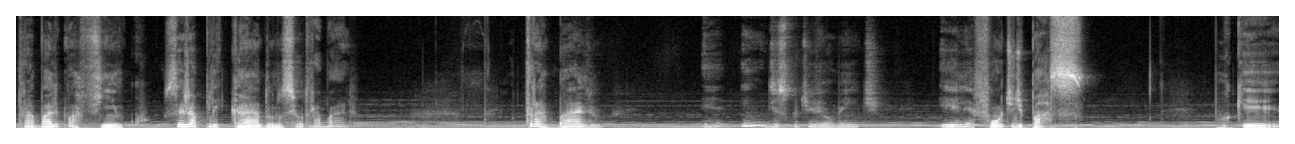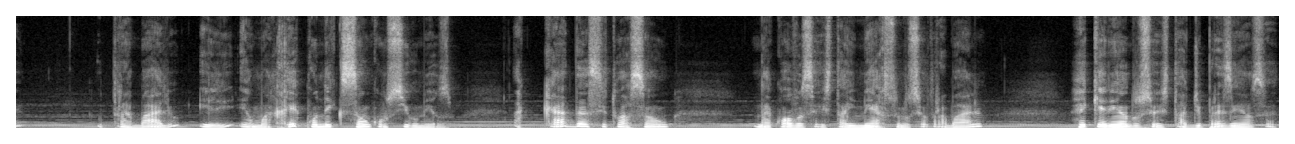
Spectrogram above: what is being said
Trabalhe com afinco, seja aplicado no seu trabalho. O trabalho, é, indiscutivelmente, ele é fonte de paz. Porque o trabalho ele é uma reconexão consigo mesmo. A cada situação na qual você está imerso no seu trabalho, requerendo o seu estado de presença,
